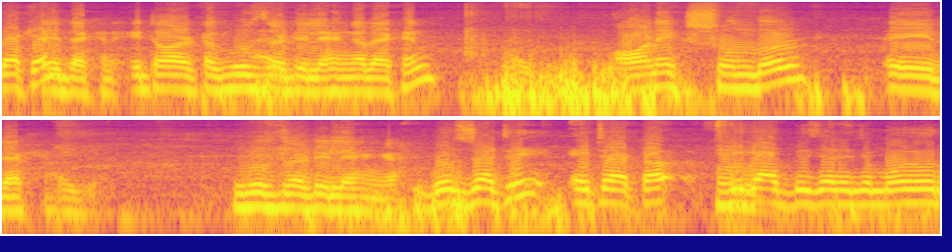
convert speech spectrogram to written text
দেখেন। এই দেখেন এটাও একটা গুজরাটি লেহেঙ্গা দেখেন। অনেক সুন্দর এই দেখেন গুজরাটি লেহেঙ্গা। গুজরাটি এটা একটা ফিগার ডিজাইন যে ময়ূর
